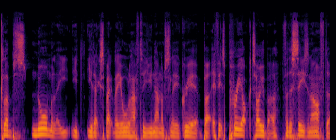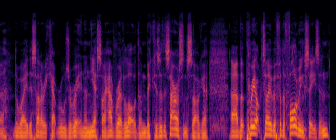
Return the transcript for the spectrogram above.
clubs normally you'd, you'd expect they all have to unanimously agree it but if it's pre-october for the season after the way the salary cap rules are written and yes i have read a lot of them because of the saracen saga uh, but pre-october for the following season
